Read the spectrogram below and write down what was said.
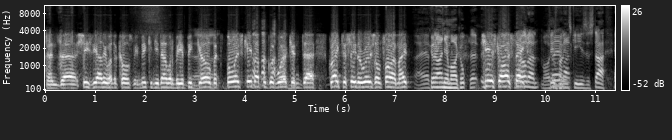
And uh, she's the only one that calls me Mick, and you don't want to be a big girl. But, boys, keep up the good work, and uh, great to see the Roos on fire, mate. Uh, Good on you, Michael. Uh, Cheers, guys. Thanks. Well done. Michael Cheers, mate. Gudinski is a star. And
